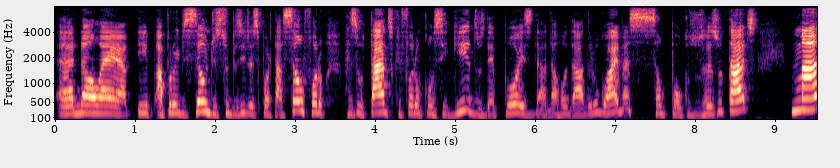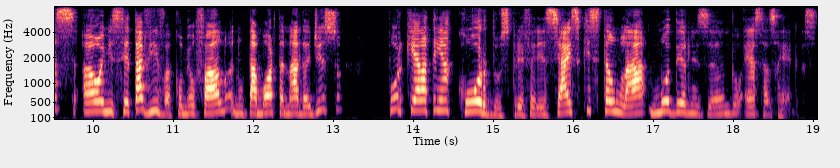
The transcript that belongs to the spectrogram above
Uh, não é e a proibição de subsídio à exportação foram resultados que foram conseguidos depois da, da rodada Uruguai, mas são poucos os resultados. Mas a OMC está viva, como eu falo, não está morta nada disso porque ela tem acordos preferenciais que estão lá modernizando essas regras.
